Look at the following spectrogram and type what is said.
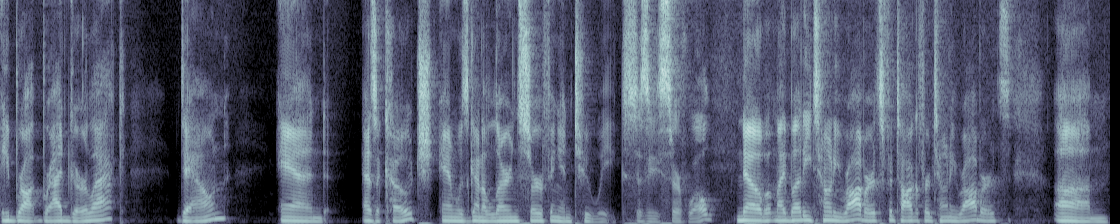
he brought Brad Gerlach down and as a coach and was going to learn surfing in two weeks. Does he surf well? No, but my buddy Tony Roberts, photographer Tony Roberts, um,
